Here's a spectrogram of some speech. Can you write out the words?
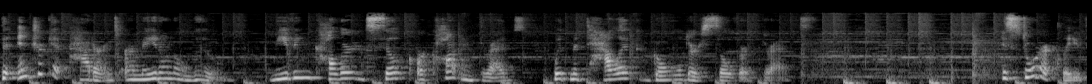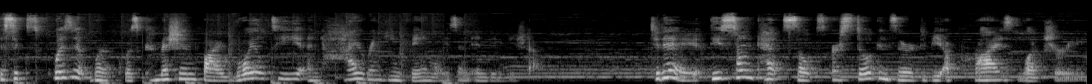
The intricate patterns are made on a loom, weaving colored silk or cotton threads with metallic gold or silver threads. Historically, this exquisite work was commissioned by royalty and high-ranking families in Indonesia. Today, these songket silks are still considered to be a prized luxury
